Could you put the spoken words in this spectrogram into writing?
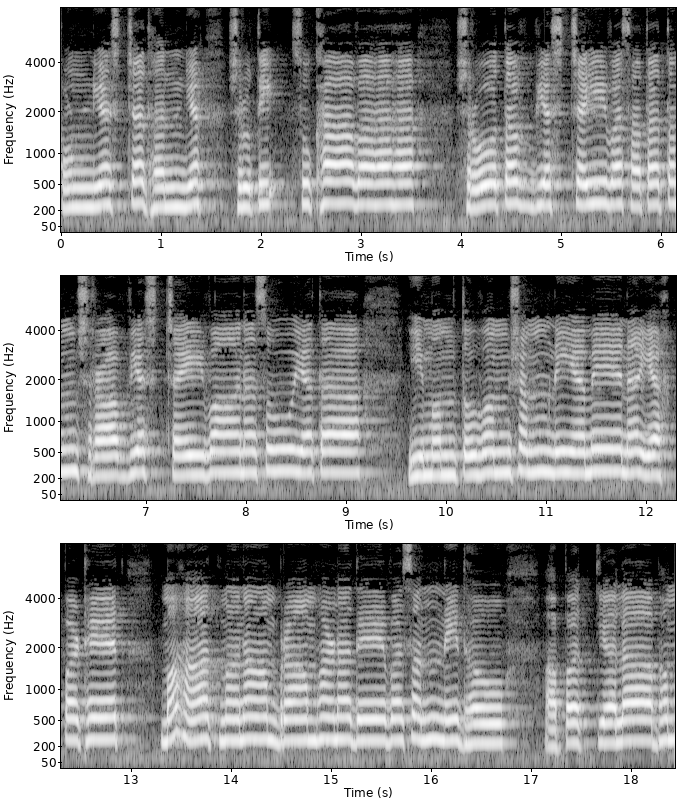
पुण्यश्च धन्य श्रुतिसुखावहः श्रोतव्यश्चैव सततं श्राव्यश्चैवानसूयता इमं तु वंशं नियमेन यः पठेत्। महात्मनां ब्राह्मणदेवसन्निधौ अपत्यलाभं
